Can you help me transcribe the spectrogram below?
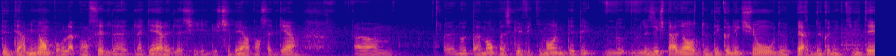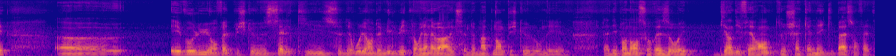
déterminants pour la pensée de la, guerre et, de la, du cyber dans cette guerre. Euh, notamment parce qu'effectivement les expériences de déconnexion ou de perte de connectivité euh, évoluent en fait puisque celles qui se déroulaient en 2008 n'ont rien à voir avec celles de maintenant puisque la dépendance au réseau est bien différente chaque année qui passe en fait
